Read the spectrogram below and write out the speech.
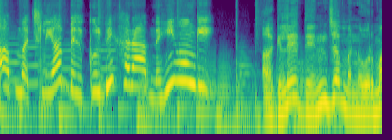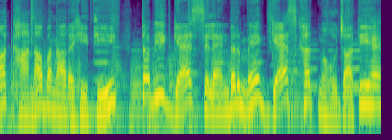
अब मछलियाँ बिल्कुल भी खराब नहीं होंगी। अगले दिन जब मनोरमा खाना बना रही थी, तभी गैस सिलेंडर में गैस खत्म हो जाती है।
